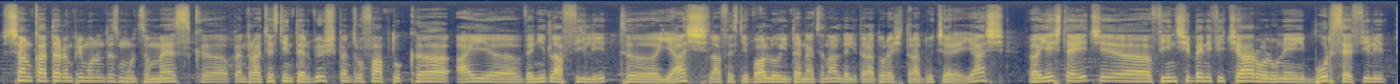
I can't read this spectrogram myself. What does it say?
Sean Cutter, în primul rând îți mulțumesc uh, pentru acest interviu și pentru faptul că ai uh, venit la Filit uh, Iași, la Festivalul Internațional de Literatură și Traducere Iași. Ești aici fiind și beneficiarul unei burse Filit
